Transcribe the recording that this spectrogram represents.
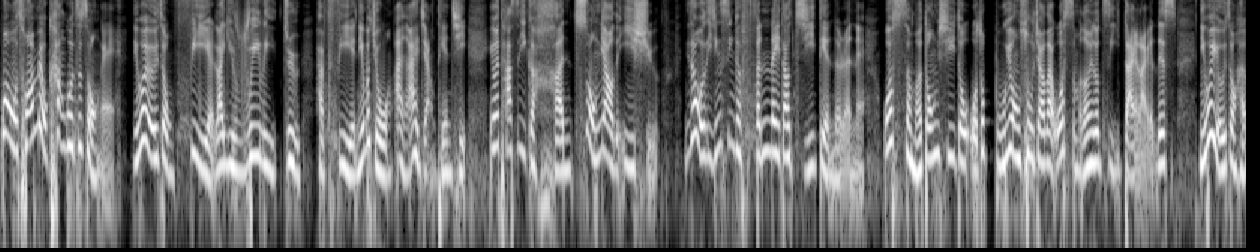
哇！我从来没有看过这种诶，你会有一种 fear，like you really do have fear。你有没有觉得我很爱讲天气？因为它是一个很重要的 issue。你知道我已经是一个分类到极点的人呢，我什么东西都我都不用塑胶袋，我什么东西都自己带来。This 你会有一种很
